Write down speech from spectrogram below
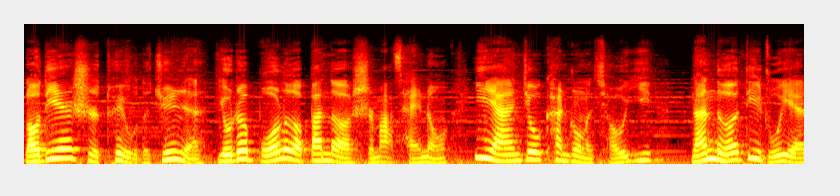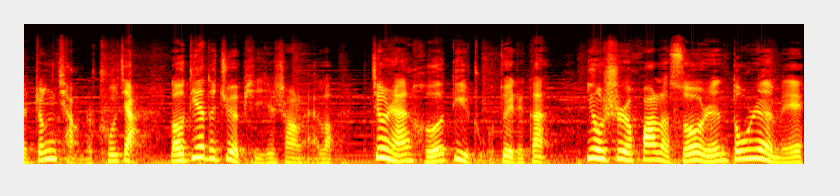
老爹是退伍的军人，有着伯乐般的识马才能，一眼就看中了乔伊。难得地主也争抢着出价，老爹的倔脾气上来了，竟然和地主对着干。硬是花了所有人都认为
